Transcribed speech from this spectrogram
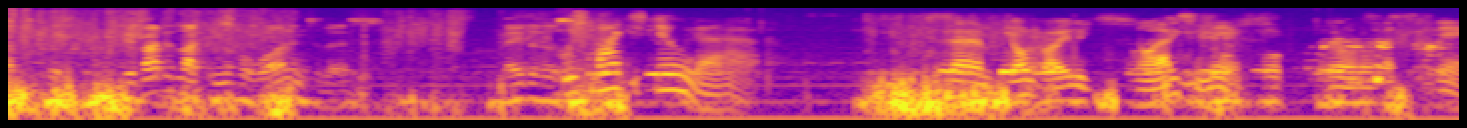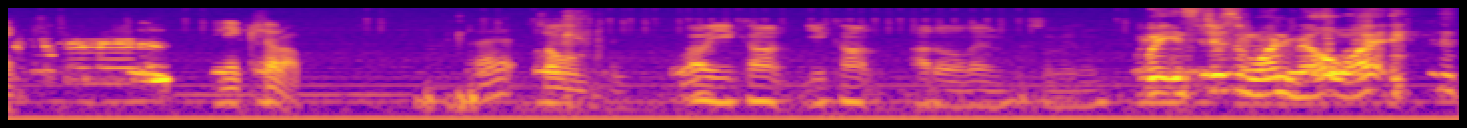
have to put. We've added like another one into this. Maybe there's. Who's Mike's doing that? Sam, um, John Riley. No, that's Nick. That's Nick. Nick, shut up. Uh, someone. Oh, you can't. You can't add all in for some reason. wait, it's just one mil. What?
